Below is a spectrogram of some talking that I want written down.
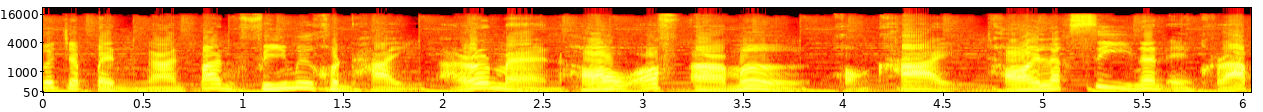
ก็จะเป็นงานปั้นฝีมือคนไทย Iron Man Hall of Armor ของค่าย Toy l u x y นั่นเองครับ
